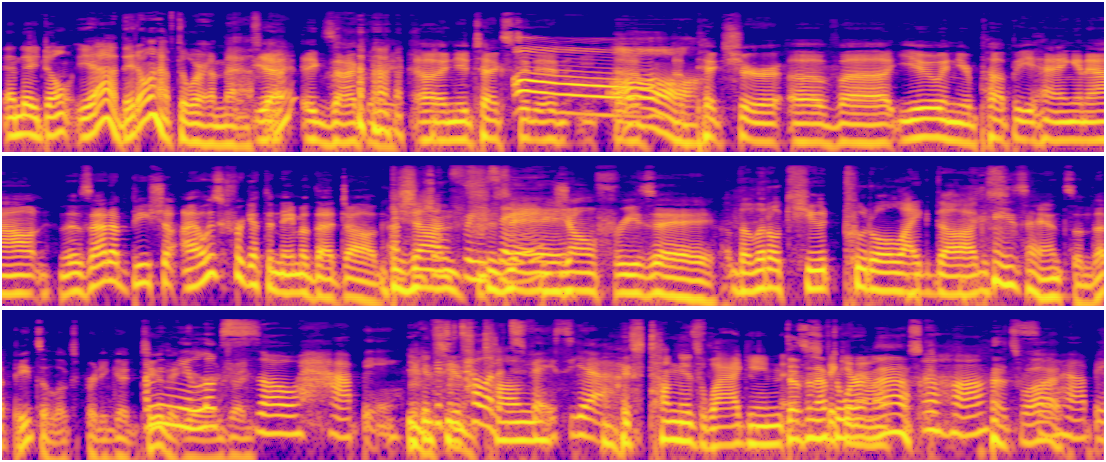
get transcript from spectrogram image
and they don't, yeah, they don't have to wear a mask. Yeah, right? exactly. uh, and you texted in a, a picture of uh, you and your puppy hanging out. Is that a Bichon? I always forget the name of that dog. Bichon Frise. Bichon Frise. The little cute poodle like dogs. He's handsome. That pizza looks pretty good too. I mean, he looks enjoying. so happy. You can see his tell it in tongue. his face. Yeah. His tongue is wagging. Doesn't have to sticking wear a mask. Uh huh. That's why. So happy.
